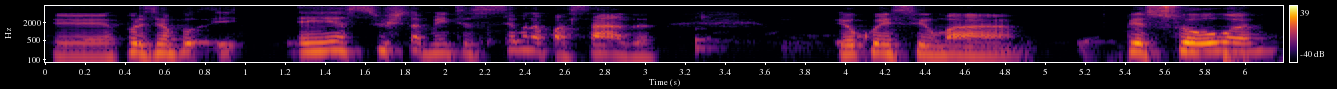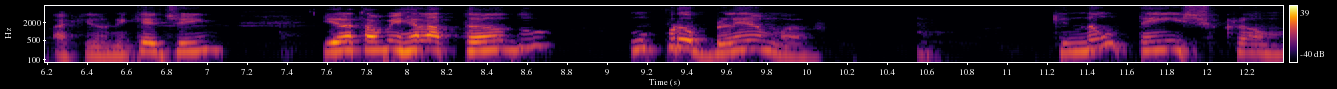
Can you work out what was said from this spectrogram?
É, por exemplo, é justamente essa semana passada, eu conheci uma pessoa aqui no LinkedIn e ela estava me relatando um problema que não tem Scrum,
